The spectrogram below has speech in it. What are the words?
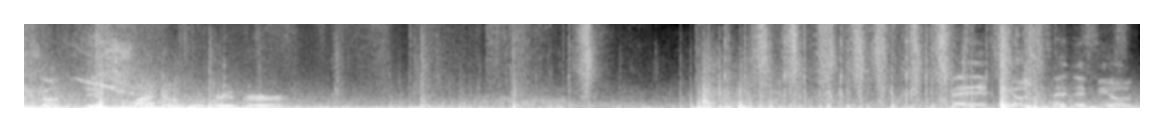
he's on this side of the river. I was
